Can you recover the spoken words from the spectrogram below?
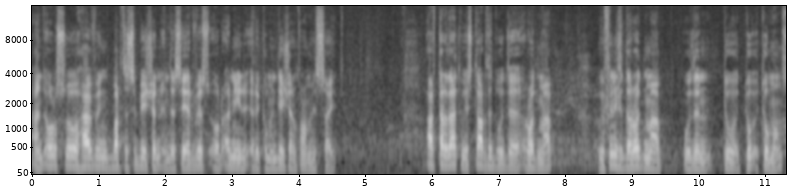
and also having participation in the service or any recommendation from his side. After that, we started with the roadmap. We finished the roadmap within two, two, two months.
